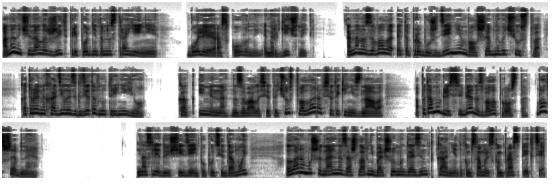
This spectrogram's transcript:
Она начинала жить в приподнятом настроении, более раскованной, энергичной. Она называла это пробуждением волшебного чувства, которое находилось где-то внутри нее. Как именно называлось это чувство, Лара все-таки не знала, а потому для себя назвала просто «волшебное». На следующий день по пути домой Лара машинально зашла в небольшой магазин тканей на Комсомольском проспекте,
